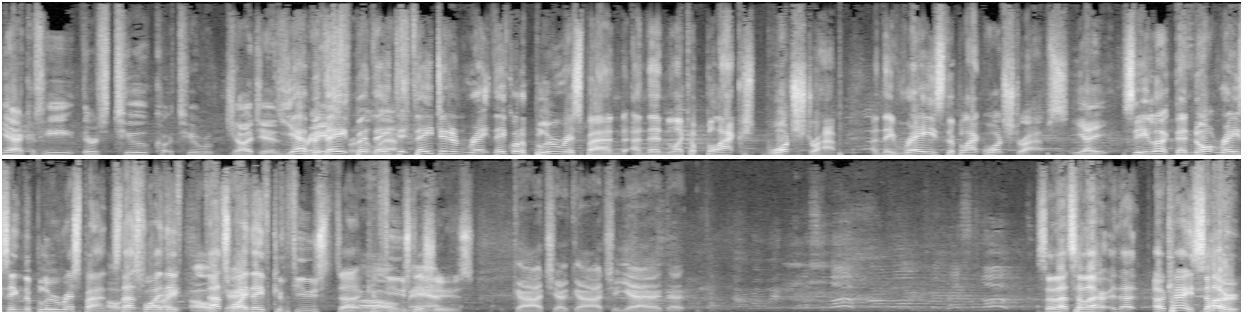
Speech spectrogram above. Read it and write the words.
yeah, because he there's two two judges. Yeah, but they but the they di- they didn't ra- they've got a blue wristband and then like a black watch strap and they raise the black watch straps. yeah, See, look, they're not raising the blue wristbands. Oh, that's, that's why right. they've Oh, that's okay. why they've confused uh, Oh, confused man. issues. gotcha, gotcha. Yeah, that, So that's hilarious. That okay, so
